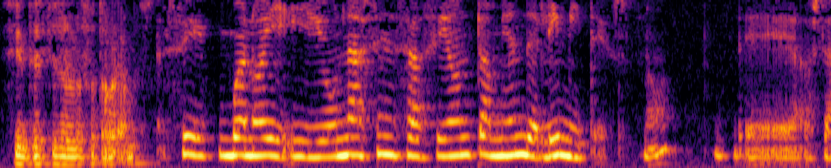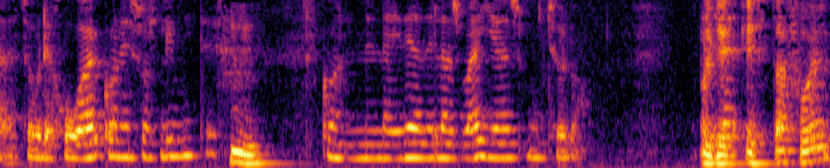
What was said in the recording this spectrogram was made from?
sientes que son los fotogramas Sí, bueno, y, y una sensación también de límites, ¿no? De, o sea, sobrejugar con esos límites. Hmm. Con la idea de las vallas, muy chulo. Porque La- esta fue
